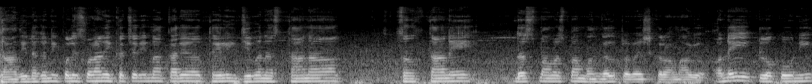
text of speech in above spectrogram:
ગાંધીનગરની પોલીસ વડાની કચેરીમાં કાર્યરત થયેલી જીવન અસ્થાના સંસ્થાને દસમા વર્ષમાં મંગલ પ્રવેશ કરવામાં આવ્યો. અનેક લોકોની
